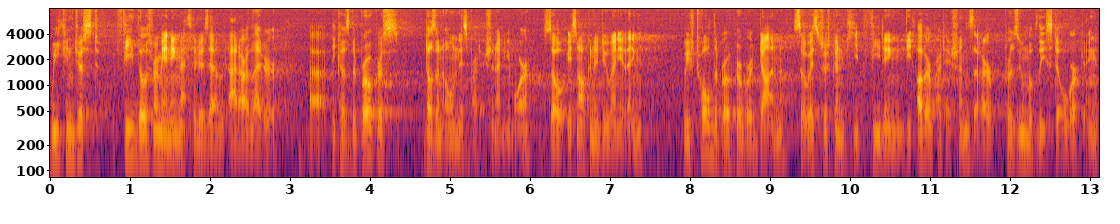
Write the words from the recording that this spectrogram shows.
we can just feed those remaining messages out at our ledger uh, because the broker doesn't own this partition anymore, so it's not going to do anything. We've told the broker we're done, so it's just going to keep feeding the other partitions that are presumably still working.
